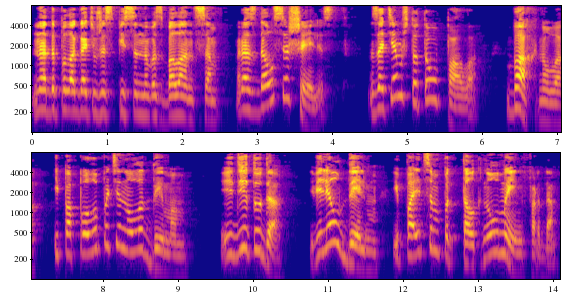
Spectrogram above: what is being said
надо полагать, уже списанного с балансом, раздался шелест. Затем что-то упало, бахнуло, и по полу потянуло дымом. «Иди туда», — велел Дельм и пальцем подтолкнул Мейнфорда.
